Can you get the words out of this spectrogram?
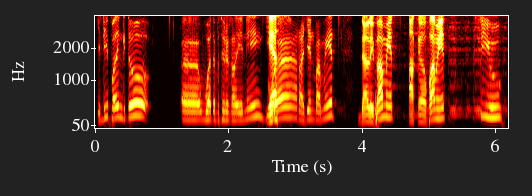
Jadi paling gitu eh, buat episode kali ini, Yes. gua Rajen pamit. Dali pamit, Akeo pamit. see you.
